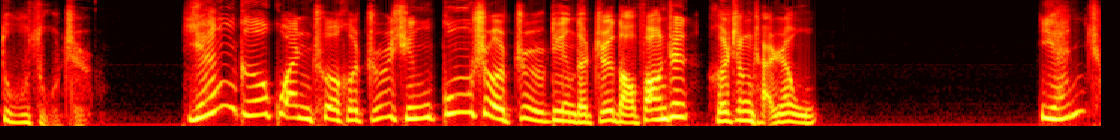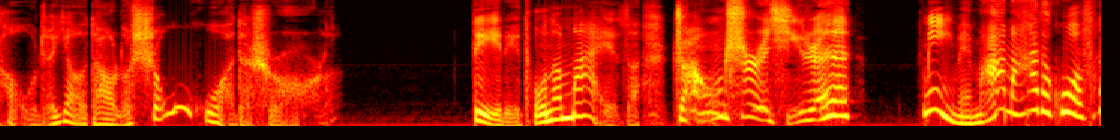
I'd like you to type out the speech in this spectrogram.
督组织，严格贯彻和执行公社制定的指导方针和生产任务。眼瞅着要到了收获的时候了，地里头那麦子长势喜人，密密麻麻的过分。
